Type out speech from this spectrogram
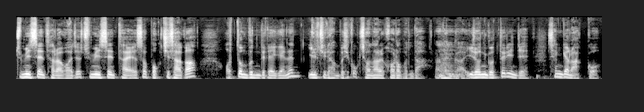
주민센터라고 하죠. 주민센터에서 복지사가 어떤 분들에게는 일주일에 한 번씩 꼭 전화를 걸어본다라든가 음. 이런 것들이 이제 생겨났고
